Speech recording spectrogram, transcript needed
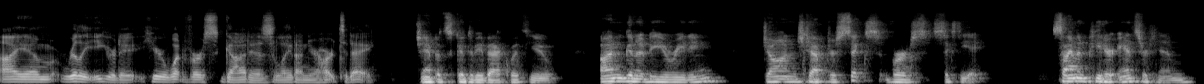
I am really eager to hear what verse God has laid on your heart today. Champ, it's good to be back with you. I'm going to be reading John chapter 6, verse 68. Simon Peter answered him,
